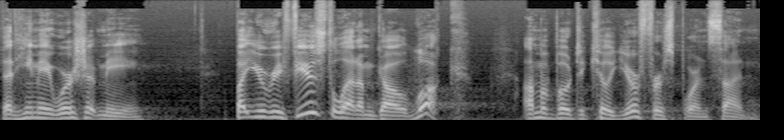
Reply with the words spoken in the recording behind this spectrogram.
that he may worship me. But you refuse to let him go. Look, I'm about to kill your firstborn son.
